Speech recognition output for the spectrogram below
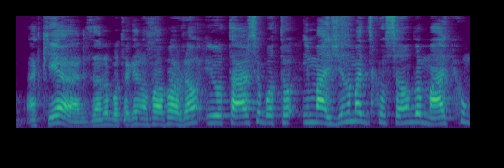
o- aqui, a Lisandra botou que não fala palavrão, e o Tarso botou, imagina uma discussão do Mike com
